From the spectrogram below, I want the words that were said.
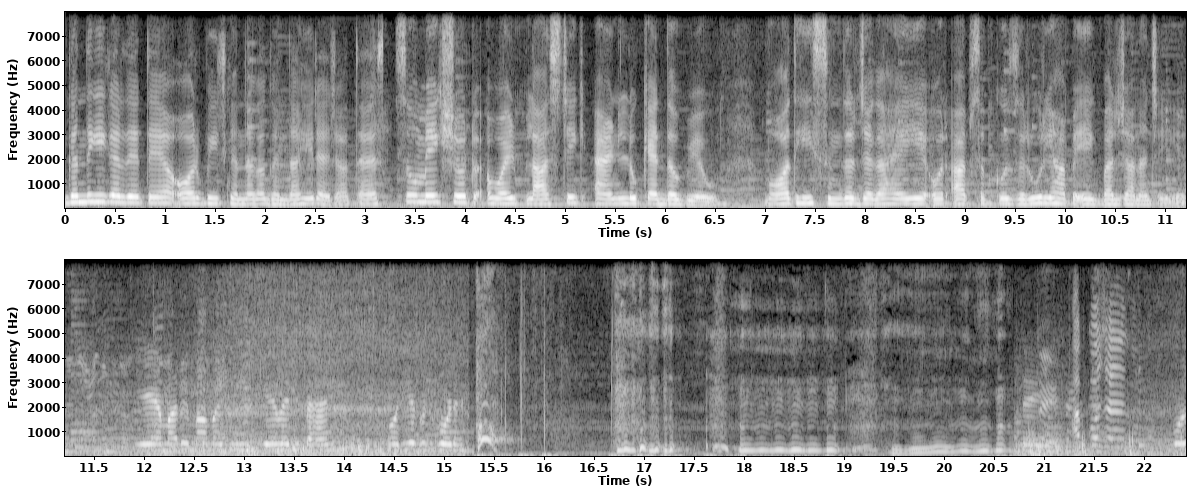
गंदगी कर देते हैं और बीच गंदा का गंदा ही रह जाता है। So make sure to avoid plastic and look at the view बहुत ही सुंदर जगह है ये और आप सबको ज़रूर यहाँ पर एक बार जाना चाहिए। ये हमारे मामा जी ये मेरी बहन और ये कुछ घोड़े। आपको चैनल बोल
